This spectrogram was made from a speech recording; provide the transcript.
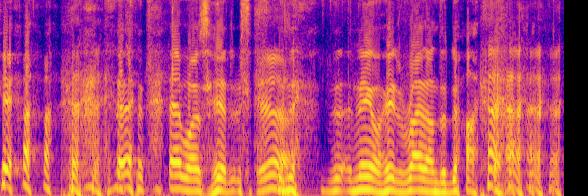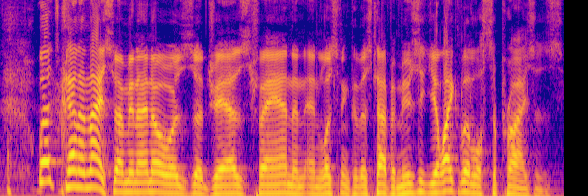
Yeah, that was hit. Yeah. the nail hit right on the dot. Well, it's kind of nice. I mean, I know as a jazz fan and, and listening to this type of music, you like little surprises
